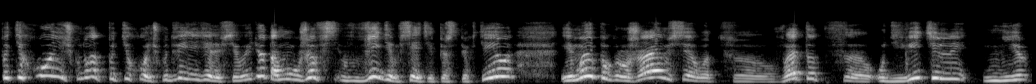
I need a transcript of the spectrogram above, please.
потихонечку, ну как потихонечку, две недели всего идет, а мы уже в, видим все эти перспективы, и мы погружаемся вот э, в этот э, удивительный мир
